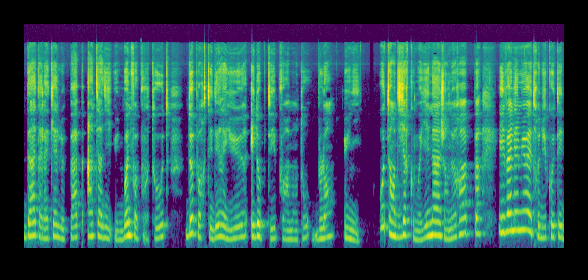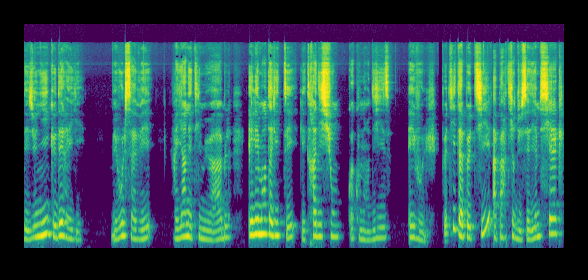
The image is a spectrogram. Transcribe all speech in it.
date à laquelle le pape interdit une bonne fois pour toutes de porter des rayures et d'opter pour un manteau blanc uni. Autant dire qu'au Moyen Âge en Europe, il valait mieux être du côté des unis que des rayés. Mais vous le savez, rien n'est immuable, et les mentalités, les traditions, quoi qu'on en dise, évolue. Petit à petit, à partir du XVIe siècle,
